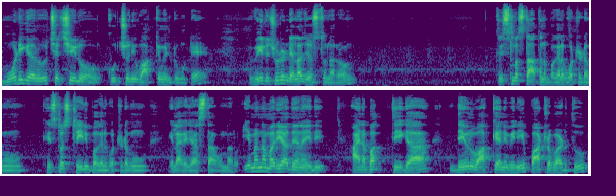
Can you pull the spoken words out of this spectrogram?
మోడీ గారు చర్చిలో కూర్చొని వాక్యం వింటూ ఉంటే వీళ్ళు చూడండి ఎలా చేస్తున్నారో. క్రిస్మస్ తాతను పగలగొట్టడము క్రిస్మస్ ట్రీని పగలగొట్టడము ఇలాగ చేస్తూ ఉన్నారు. ఏమన్నా మర్యాద ఇది? ఆయన భక్తిగా దేవుని వాక్యాన్ని విని పాటలు పాడుతూ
